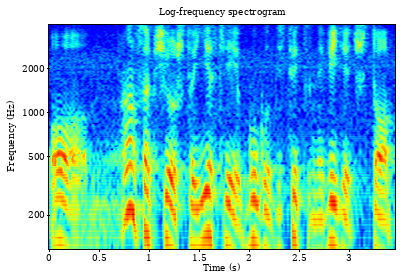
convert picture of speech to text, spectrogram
Он сообщил, что если Google действительно видит, что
